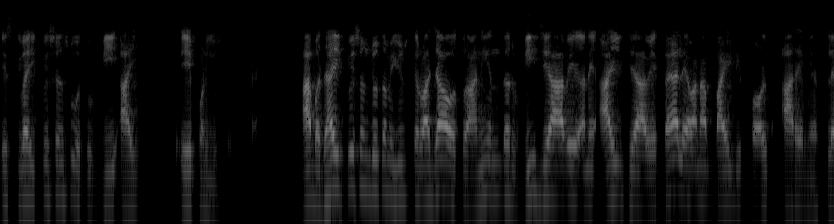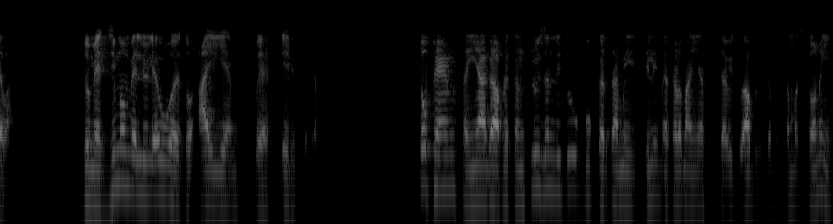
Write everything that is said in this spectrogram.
એ સિવાય ઇક્વેશન શું હતું? વી આઈ એ પણ યુઝ કરી શકાય. આ બધા ઇક્વેશન જો તમે યુઝ કરવા જાઓ તો આની અંદર વી જે આવે અને આઈ જે આવે, કયા લેવાના? બાય ડિફોલ્ટ આરએમએસ લેવા જો મેક્સિમમ વેલ્યુ લેવું હોય તો આઈ એમ સ્ક્વેર એ રીતે લેવા તો ફ્રેન્ડ્સ અહીંયા આગળ આપણે કન્ક્લુઝન લીધું. બુક કરતા મેં ઇઝીલી મેથડમાં અહીંયા સમજાવી દીધું. આ બધું તમે સમજશો નહીં,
